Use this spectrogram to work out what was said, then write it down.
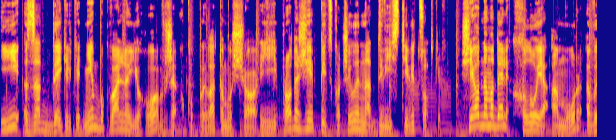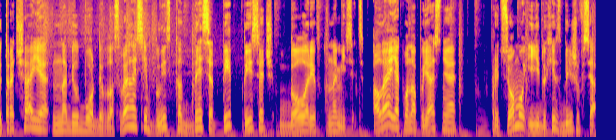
і за декілька днів буквально його вже окупила, тому що її продажі підскочили на 200%. Ще одна модель Хлоя Амур витрачає на білборди в Лас-Вегасі близько 10 тисяч доларів на місяць. Але як вона пояснює, при цьому її дохід збільшився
